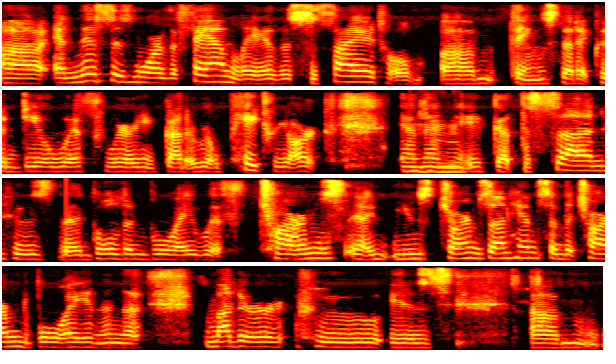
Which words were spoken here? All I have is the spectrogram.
uh, and this is more of the family of the societal um, things that it could deal with, where you've got a real patriarch, and then you've got the son who's the golden boy with charms. I used charms on him, so the charmed boy, and then the mother who is um,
